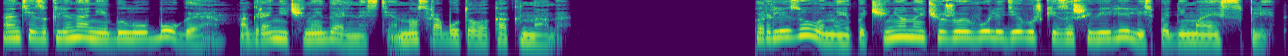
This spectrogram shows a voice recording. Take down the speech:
Антизаклинание было убогое, ограниченной дальности, но сработало как надо. Парализованные, подчиненные чужой воле девушки зашевелились, поднимаясь с плит.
